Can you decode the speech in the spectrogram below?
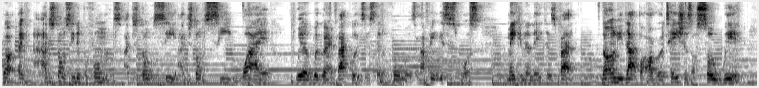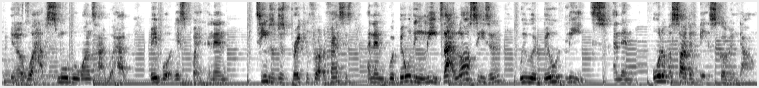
but I, I just don't see the performance. I just don't see. I just don't see why we're, we're going backwards instead of forwards. And I think this is what's making the Lakers bad. Not only that, but our rotations are so weird. You know, we'll have small ball one time, we'll have big ball at this point, and then teams are just breaking through our defenses. And then we're building leads. Like last season, we would build leads, and then all of a sudden it's going down.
